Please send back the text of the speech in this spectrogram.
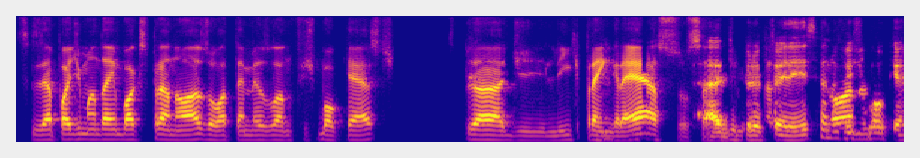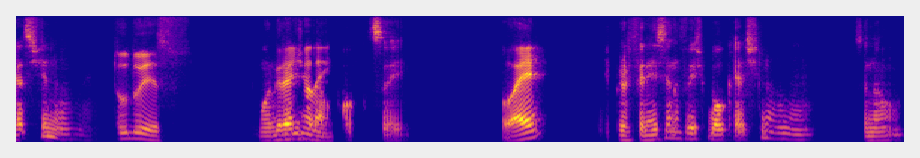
Se quiser pode mandar inbox pra nós ou até mesmo lá no Fishballcast. Precisar de link pra ingresso, Ah, saber de preferência no Futebolcast não, né? tudo isso. Vamos Grande um elenco. isso aí. Oi? De preferência no Futebolcast não, né? Senão,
